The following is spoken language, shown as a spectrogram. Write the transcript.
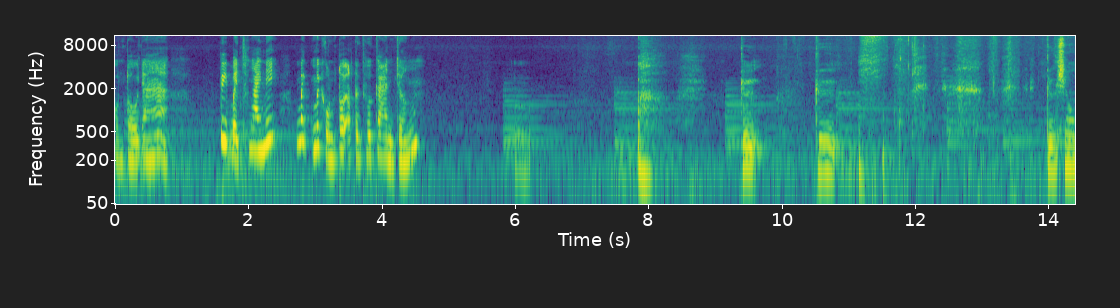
កូនតូចអាពី3ថ្ងៃនេះមិនមិនកូនតូចអត់ទៅធ្វើការអញ្ចឹង គឺគឺគឺខ្ញុំ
